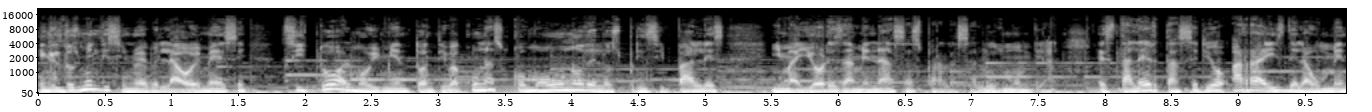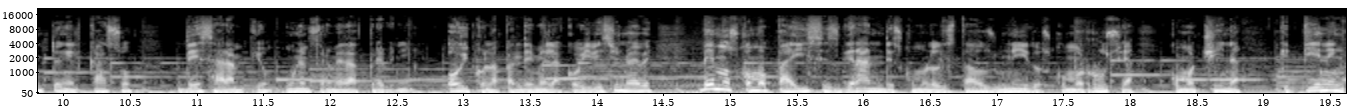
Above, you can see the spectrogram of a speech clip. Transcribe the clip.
En el 2019 la OMS situó al movimiento antivacunas como uno de los principales y mayores amenazas para la salud mundial. Esta alerta se dio a raíz del aumento en el caso de sarampión, una enfermedad prevenible. Hoy con la pandemia de la COVID-19 vemos como países grandes como los Estados Unidos, como Rusia, como China, que tienen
